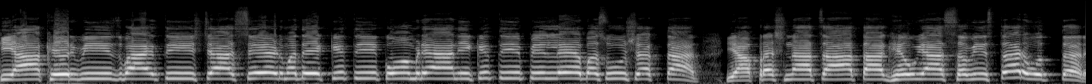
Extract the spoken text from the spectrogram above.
की अखेर वीस बाय तीसच्या शेडमध्ये किती कोंबड्या आणि किती पिल्ले बसू शकतात? या प्रश्नाचा आता घेऊया सविस्तर उत्तर.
